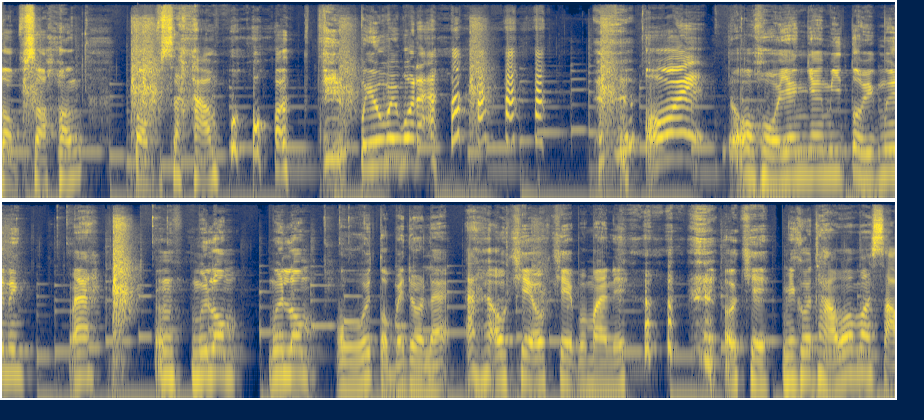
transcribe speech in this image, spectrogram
ตบสองตบสามปิวไปหมดอะโอ้ย โอ้โห ยังยังมีตบอีกมือหนึ่งมามือลม มือลม โอ้ยตบไม่โดนแล้วอะโอเคโอเคประมาณนี้ โอเค มีคนถามว่ามาเสา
